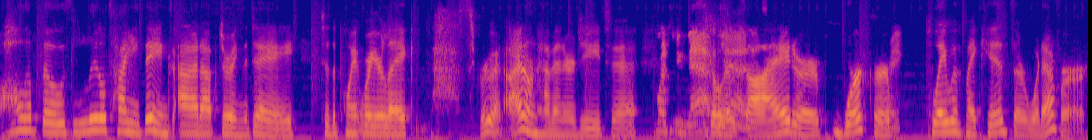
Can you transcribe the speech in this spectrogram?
all of those little tiny things add up during the day to the point where you're like, ah, screw it, I don't have energy to go yeah, outside or work or right. play with my kids or whatever.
